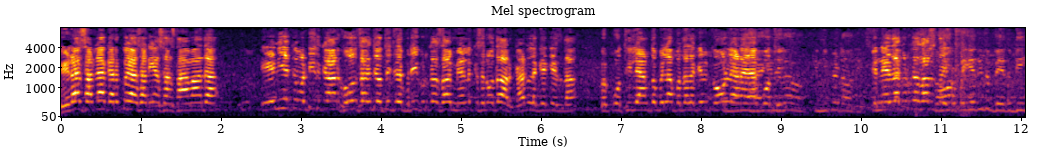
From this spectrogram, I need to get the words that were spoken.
ਬੇੜਾ ਸਾਡਾ ਕਰ ਕੋਈ ਆ ਸਾਡੀਆਂ ਸੰਸਥਾਵਾਂ ਦਾ। ਇਹ ਨਹੀਂ ਇੱਕ ਵੱਡੀ ਦੁਕਾਨ ਖੋਲ ਸਕਦੇ ਉੱਥੇ ਜੇ ਫਰੀ ਗੁਟਕਾ ਸਾਹਿਬ ਮਿਲਣ ਕਿਸੇ ਨੂੰ ਆਧਾਰ ਕਾਰਡ ਲੱਗੇ ਕਿਸੇ ਦਾ। ਕੋਈ ਪੋਥੀ ਲੈਣ ਤੋਂ ਪਹਿਲਾਂ ਪਤਾ ਲੱਗੇ ਵੀ ਕੌਣ ਲੈਣ ਆਇਆ ਪੋਥੀ। ਕਿੰਨੀ ਭੇਟਾ ਉਹਦੀ? ਕਿੰਨੇ ਦਾ ਗੁਟਕਾ 100 ਸਾਹਿਬ ਰੁਪਏ ਦੀ ਤਾਂ ਬੇਦਬੀ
